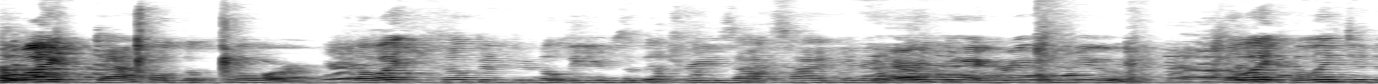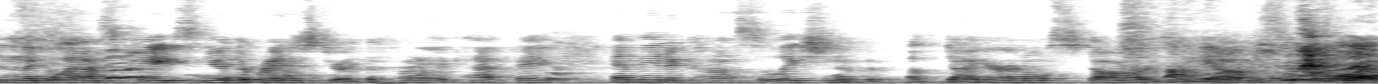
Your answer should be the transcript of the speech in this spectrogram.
The light dappled the floor. The light filtered through the leaves of the trees outside, giving everything a green hue. The light glinted in the glass case near the register at the front of the cafe and made a constellation of, of diurnal stars on the opposite wall.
